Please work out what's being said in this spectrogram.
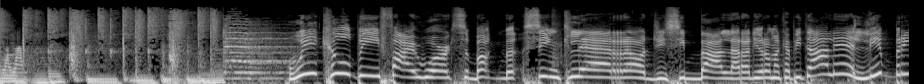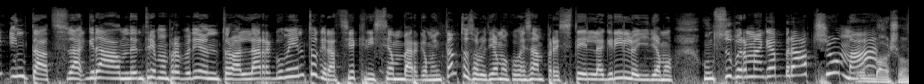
We could be fireworks, Bob Sinclair. Oggi si balla Radio Roma Capitale. Libri in tazza grande. Entriamo proprio dentro all'argomento. Grazie a Christian Bergamo. Intanto salutiamo come sempre Stella Grillo. Gli diamo un super mega abbraccio. Ma Un bacio.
